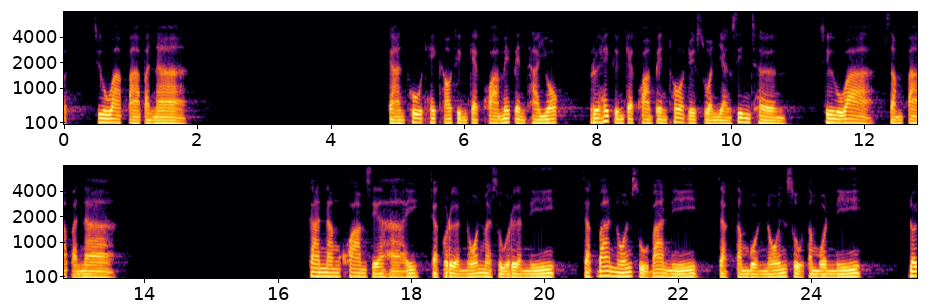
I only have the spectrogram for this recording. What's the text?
ษ ชื่อว่าปาปนา การพูดให้เขาถึงแก่ความไม่เป็นทายก หรือให้ถึงแก่ความเป็นโทษโดยส่วนอย่างสิ้นเชิง ชื่อว่าสัมปาปนา การนำความเสียหายจากเรือนโน้นมาสู่เรือนนี้ จากบ้านโน้นสู่บ้านนี้ จากตำบลโน้นสู่ตำบลนนี้ โดย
